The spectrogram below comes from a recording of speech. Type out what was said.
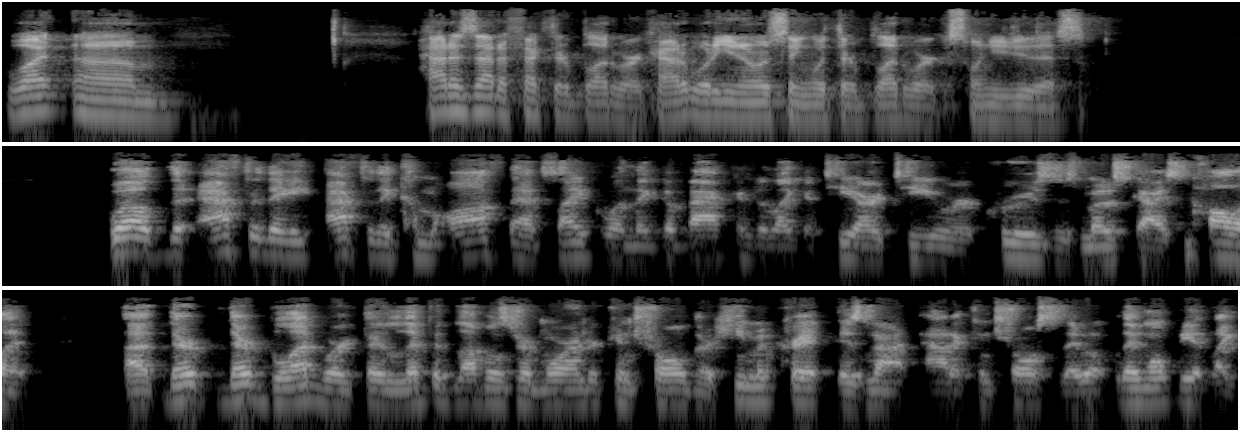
What um how does that affect their blood work? How what are you noticing with their blood works when you do this? Well, the, after they after they come off that cycle and they go back into like a TRT or a cruise, as most guys call it, uh, their their blood work, their lipid levels are more under control. Their hematocrit is not out of control, so they won't they won't be at like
